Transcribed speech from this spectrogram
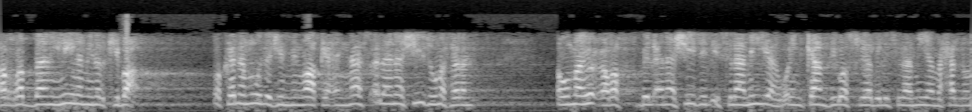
الربانيين من الكبار. وكنموذج من واقع الناس الأناشيد مثلا أو ما يعرف بالأناشيد الإسلامية وإن كان في وصفها بالإسلامية محل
